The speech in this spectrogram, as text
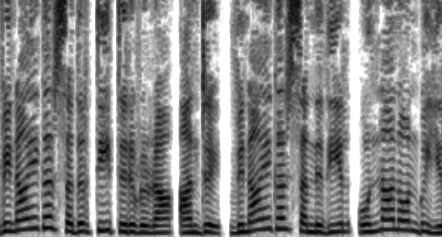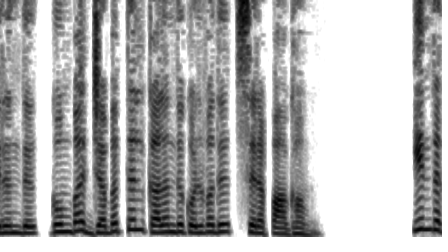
விநாயகர் சதுர்த்தி திருவிழா அன்று விநாயகர் சந்நிதியில் உண்ணாநோன்பு இருந்து கும்ப ஜபத்தில் கலந்து கொள்வது சிறப்பாகும். இந்த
